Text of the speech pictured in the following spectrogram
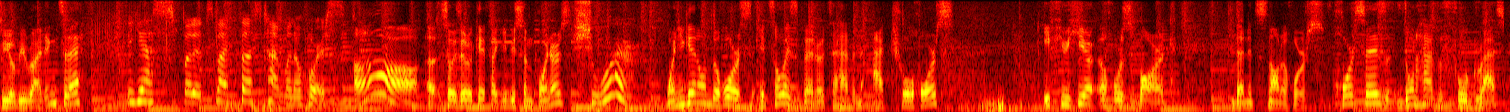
So you'll be riding today? Yes, but it's my first time on a horse. Ah, uh, so is it okay if I give you some pointers? Sure. When you get on the horse, it's always better to have an actual horse. If you hear a horse bark, then it's not a horse. Horses don't have a full grasp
